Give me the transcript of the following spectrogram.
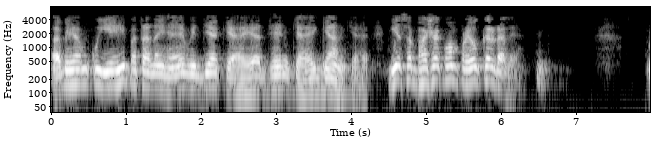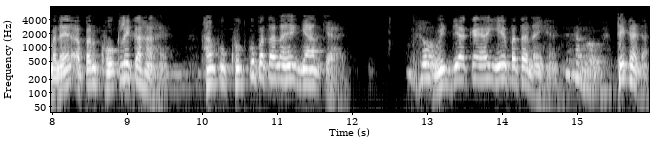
अभी हमको यही पता नहीं है विद्या क्या है अध्ययन क्या है ज्ञान क्या है। ये सब भाषा को हम प्रयोग कर डाले। मैंने अपन खोखले कहाँ हैं? हमको खुद को पता नहीं है ज्ञान क्या है। विद्या क्या है ये पता नहीं है। ठीक है ना? ठीक है ना?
